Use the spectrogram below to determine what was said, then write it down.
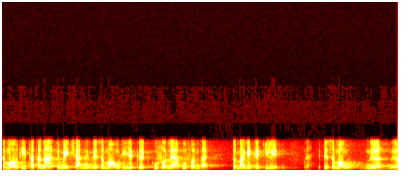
สมองที่พัฒนาขึ้นมาอีกชั้นหนึ่งเป็นสมองที่จะเกิดกุศลและอกุศลได้ ส่วนมากจะเกิดกิเลสนะจะเป็นสมองเหนือเหนือ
